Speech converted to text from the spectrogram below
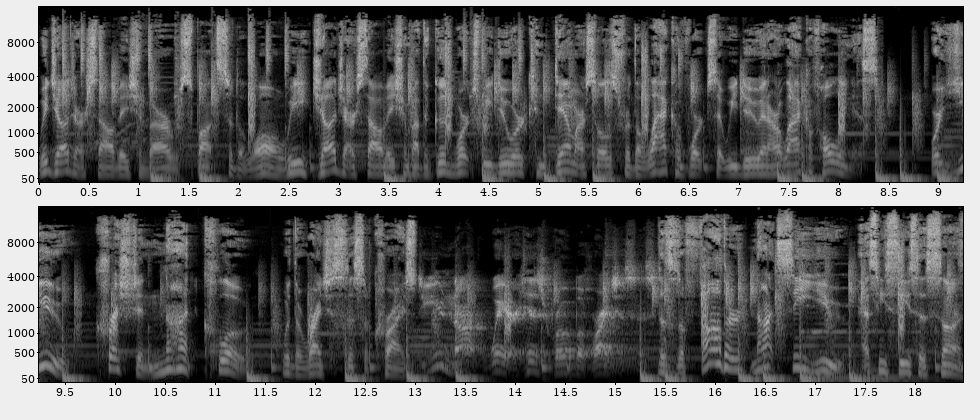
We judge our salvation by our response to the law. We judge our salvation by the good works we do or condemn ourselves for the lack of works that we do and our lack of holiness. Were you, Christian, not clothed with the righteousness of Christ? Do you not wear his robe of righteousness? Does the Father not see you as he sees his Son?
